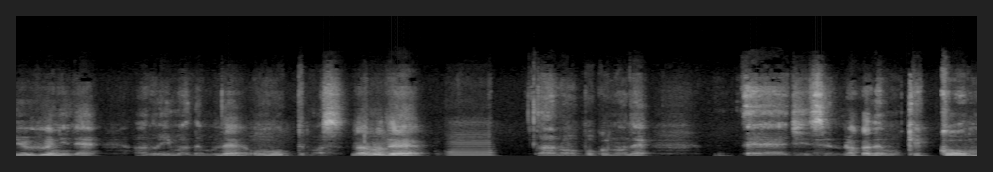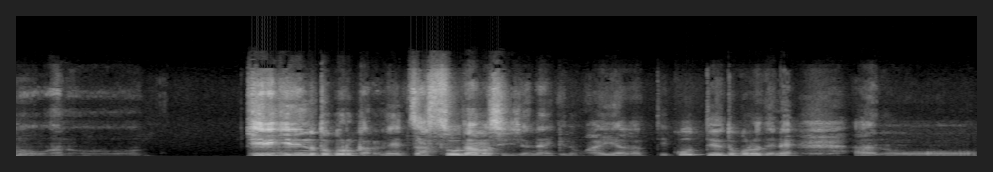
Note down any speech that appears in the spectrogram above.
いうふうにね、あの、今でもね、思ってます。なので、あの、僕のね、えー、人生の中でも結構もう、あの、ギリギリのところからね、雑草魂じゃないけども、這い上がっていこうっていうところでね、あのー、こ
